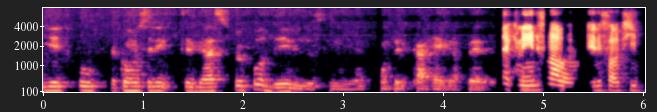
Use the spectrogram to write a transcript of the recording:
e é tipo, é como se ele, se ele ganhasse superpoderes, assim, né? Quando ele carrega a pedra. É que nem ele fala. Ele fala que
